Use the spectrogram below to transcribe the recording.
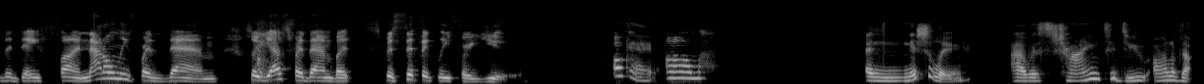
the day fun not only for them so yes for them but specifically for you Okay. Um initially I was trying to do all of the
